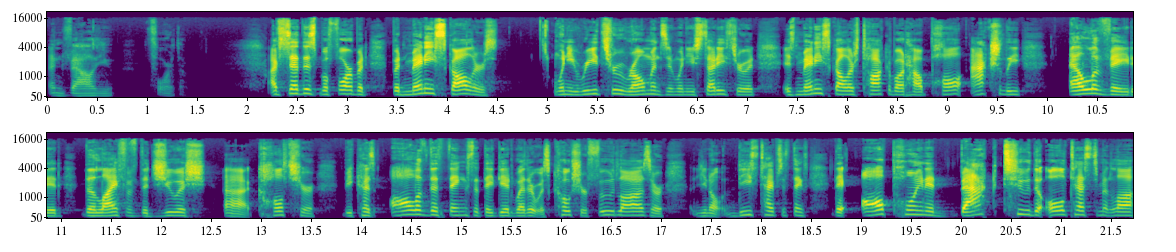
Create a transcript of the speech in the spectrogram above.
and value for them. I've said this before, but, but many scholars when you read through Romans and when you study through it, is many scholars talk about how Paul actually elevated the life of the Jewish uh, culture because all of the things that they did, whether it was kosher food laws or you know these types of things, they all pointed back to the Old Testament law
